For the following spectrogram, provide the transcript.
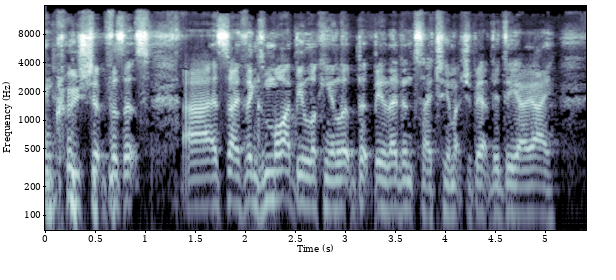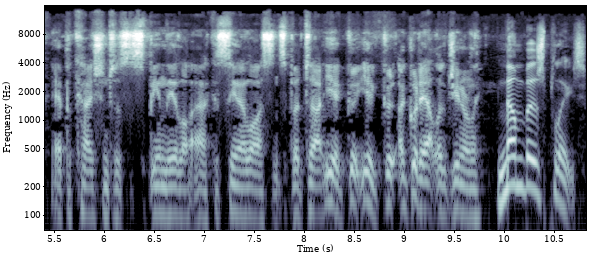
and cruise ship visits. Uh, so things might be looking a little bit better. They didn't say too much about their DIA application to suspend their uh, casino license, but uh, yeah, good, yeah, good, a good outlook generally. Numbers, please.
